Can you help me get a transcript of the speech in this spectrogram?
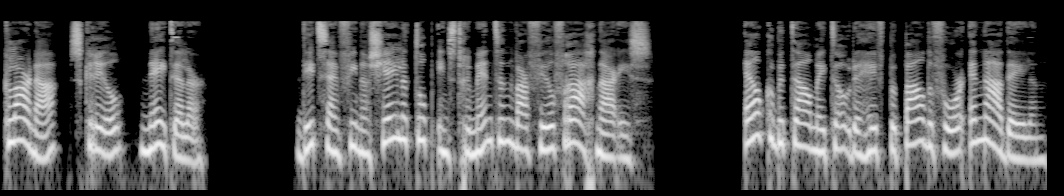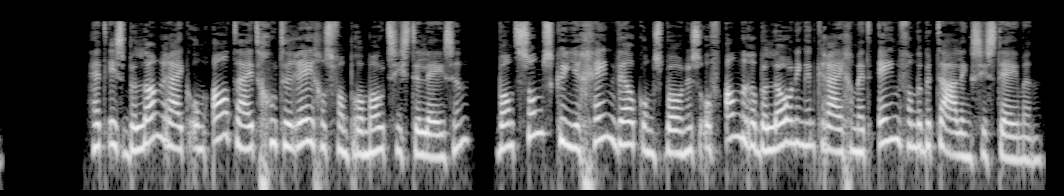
Klarna, Skrill, Neteller. Dit zijn financiële topinstrumenten waar veel vraag naar is. Elke betaalmethode heeft bepaalde voor- en nadelen. Het is belangrijk om altijd goed de regels van promoties te lezen, want soms kun je geen welkomstbonus of andere beloningen krijgen met een van de betalingssystemen.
